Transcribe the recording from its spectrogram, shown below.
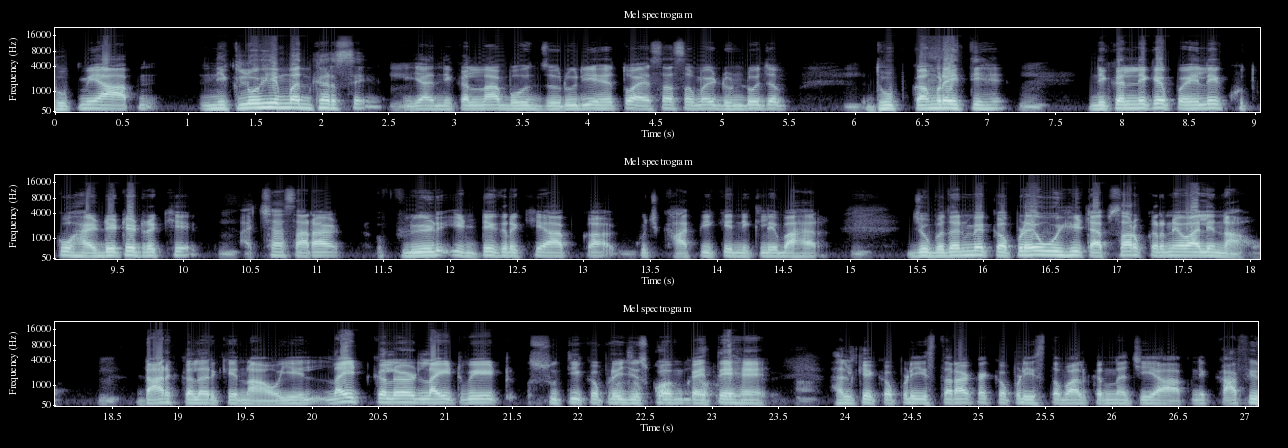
धूप में आप निकलो ही मत घर से हम्म। या निकलना बहुत ज़रूरी है तो ऐसा समय ढूंढो जब हम्म। धूप कम रहती है हम्म। निकलने के पहले खुद को हाइड्रेटेड रखिए। अच्छा सारा फ्लूइड इनटेक रखिए आपका कुछ खा पी के निकले बाहर हम्म। जो बदन में कपड़े वो हीट एब्सॉर्ब करने वाले ना हो हम्म। डार्क कलर के ना हो ये लाइट कलर लाइट वेट सूती कपड़े मतलब जिसको हम कहते हैं हाँ, हल्के कपड़े इस तरह का कपड़े इस्तेमाल करना चाहिए आपने काफ़ी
